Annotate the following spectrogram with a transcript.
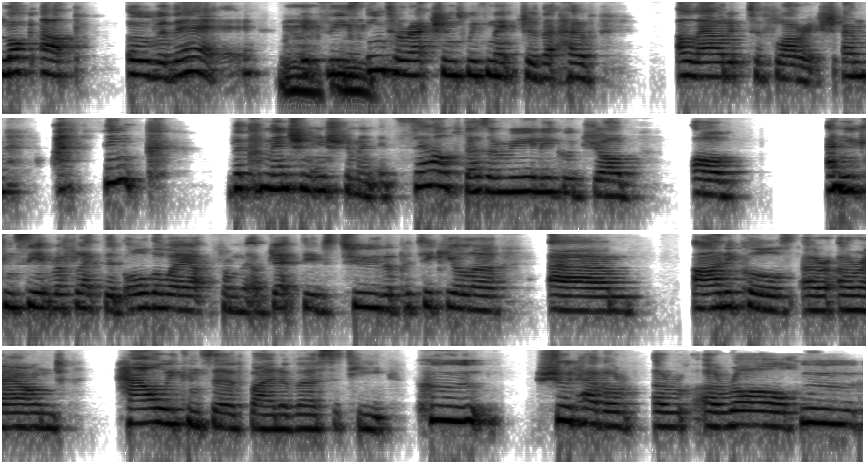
lock up over there. Mm-hmm. It's these interactions with nature that have allowed it to flourish. And I think the convention instrument itself does a really good job of and you can see it reflected all the way up from the objectives to the particular um, articles are around how we conserve biodiversity, who should have a, a, a role, who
